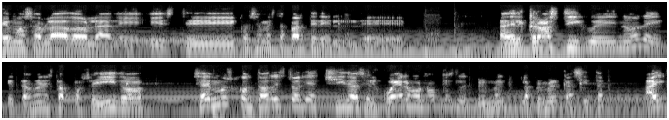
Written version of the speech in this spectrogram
hemos hablado la de este, ¿cómo se llama esta parte del la del Krusty, güey, ¿no? De que también está poseído. O sea, hemos contado historias chidas, el cuervo, ¿no? Que es la primera la primer casita. Hay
